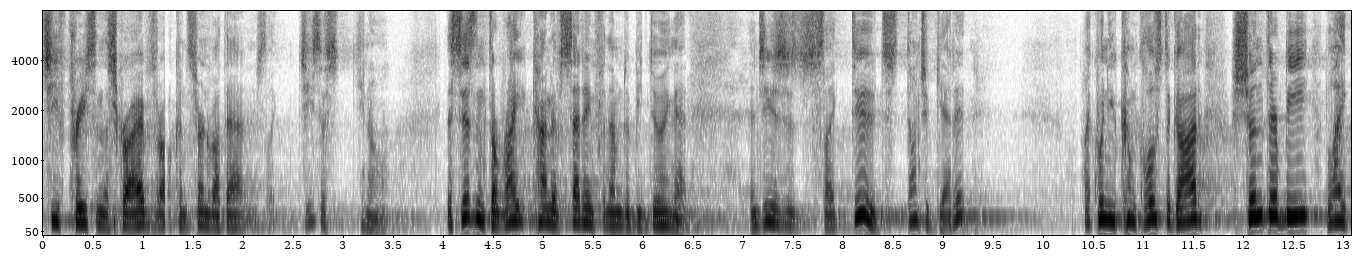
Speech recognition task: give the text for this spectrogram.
chief priests and the scribes are all concerned about that. And he's like, Jesus, you know, this isn't the right kind of setting for them to be doing that. And Jesus is just like, dudes, don't you get it? Like when you come close to God, shouldn't there be like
